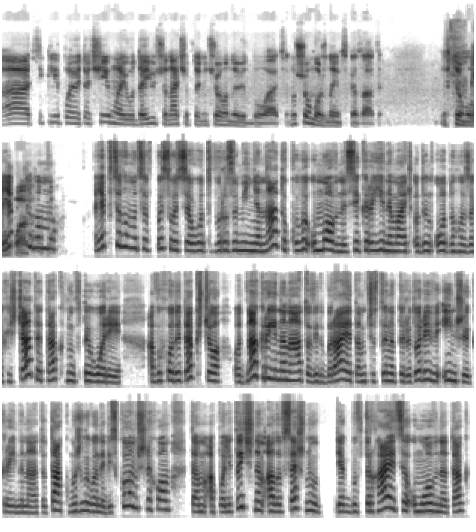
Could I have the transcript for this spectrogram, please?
а ці кліпають очима і удають, що начебто нічого не відбувається. Ну що можна їм сказати в цьому А як в цілому, а як в цілому це вписується от в розуміння НАТО, коли умовно ці країни мають один одного захищати, так ну в теорії, а виходить так, що одна країна НАТО відбирає там частину території в іншої країни НАТО. Так, можливо, не військовим шляхом, там а політичним, але все ж ну якби вторгається умовно, так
